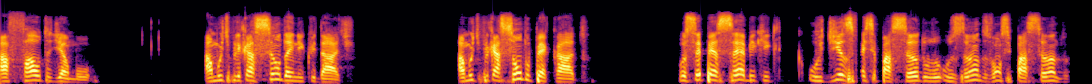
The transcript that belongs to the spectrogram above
a falta de amor, a multiplicação da iniquidade, a multiplicação do pecado. Você percebe que os dias vão se passando, os anos vão se passando,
